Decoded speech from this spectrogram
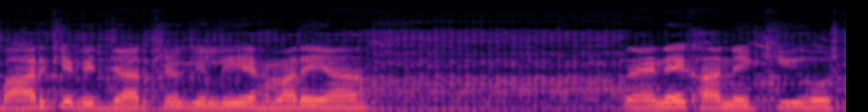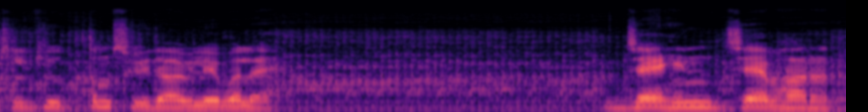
बाहर के विद्यार्थियों के लिए हमारे यहाँ रहने खाने की हॉस्टल की उत्तम सुविधा अवेलेबल है। जय हिंद जय भारत।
